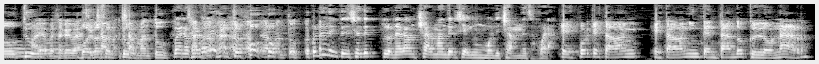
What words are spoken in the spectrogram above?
Oh. Tu, Ah, yo pensé que iba a decir. Bueno, ¿cuál es, Charmantú. cuál es la intención de clonar a un Charmander si hay un buen de Charmanders afuera? es porque estaban, estaban intentando clonar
